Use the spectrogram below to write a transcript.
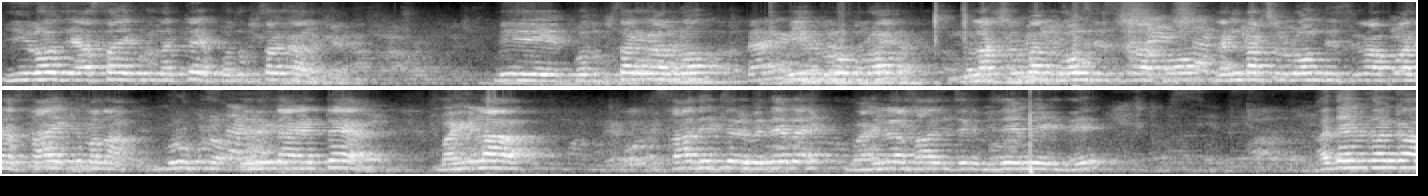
ఈరోజు ఏ స్థాయికి ఉందంటే పొదుపు సంఘాలకి. మీ పొదుపు సంఘాల్లో మీ గ్రూప్లో లక్ష రూపాయలు లోన్ తీసుకురాపో రెండు లక్షలు లోన్ తీసుకురాపో అనే స్థాయికి మన గ్రూపులు ఎదిగినాయంటే మహిళ సాధించిన విజయమే మహిళలు సాధించిన విజయమే ఇది. అదేవిధంగా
